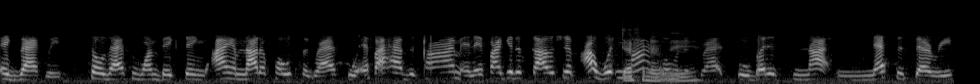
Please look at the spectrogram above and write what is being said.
Exactly. So that's one big thing. I am not opposed to grad school. If I have the time and if I get a scholarship, I wouldn't mind going to grad school, but it's not necessary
